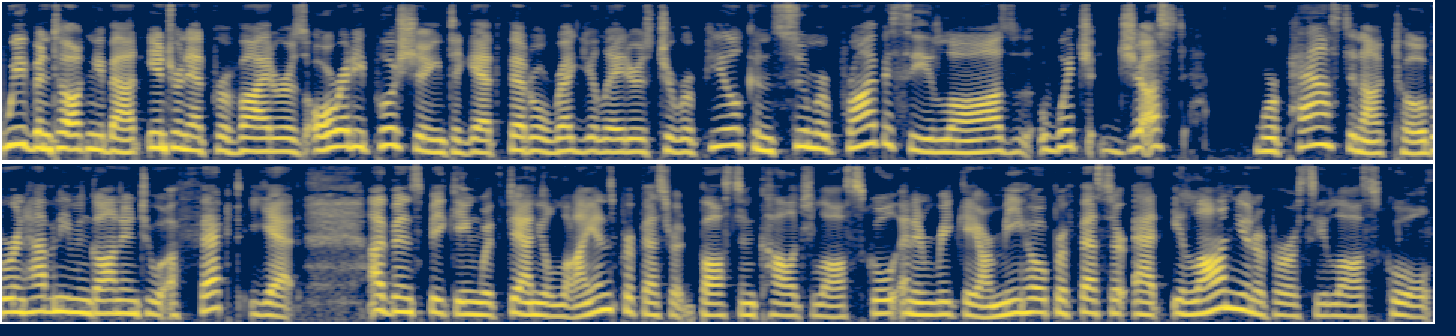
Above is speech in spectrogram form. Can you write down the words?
We've been talking about internet providers already pushing to get federal regulators to repeal consumer privacy laws, which just were passed in October and haven't even gone into effect yet. I've been speaking with Daniel Lyons, professor at Boston College Law School, and Enrique Armijo, professor at Elon University Law School.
